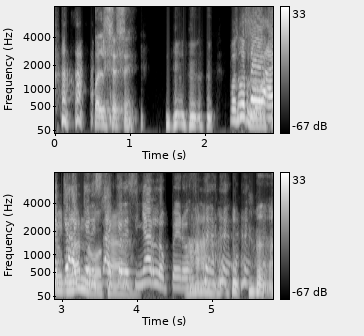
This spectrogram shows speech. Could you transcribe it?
¿Cuál es ese? Pues No, no, lo sé, hay que, hay que, o hay diseñarlo, pero ajá.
